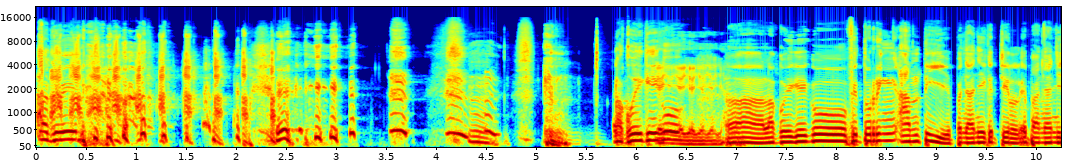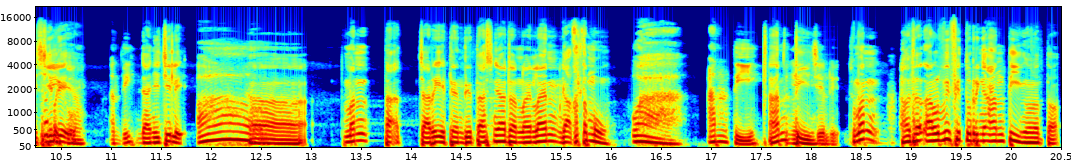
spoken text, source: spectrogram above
Lagu ini. Hmm. Lagu iki ku. Ya, ya, ya, ya, ya. Ah, lagu iki ku featuring Anti, penyanyi kecil, eh penyanyi cilik ya. Anti? Penyanyi cilik. Ah. Ah, cuman tak cari identitasnya dan lain-lain nggak ketemu. Wah, Anti. Anti. Cilik. Cuman Hadat Alwi featuring Anti ngono tok.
